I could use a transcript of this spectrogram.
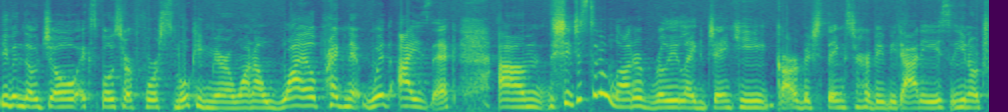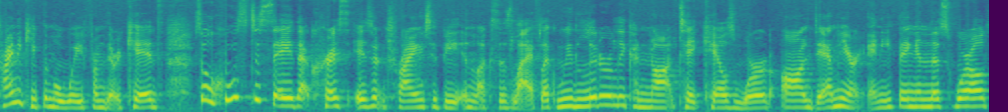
even though Jo exposed her for smoking marijuana while pregnant with Isaac. Um, she just did a lot lot of really like janky garbage things to her baby daddies, you know, trying to keep them away from their kids. So who's to say that Chris isn't trying to be in Lux's life? Like we literally cannot take Kail's word on damn near anything in this world.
